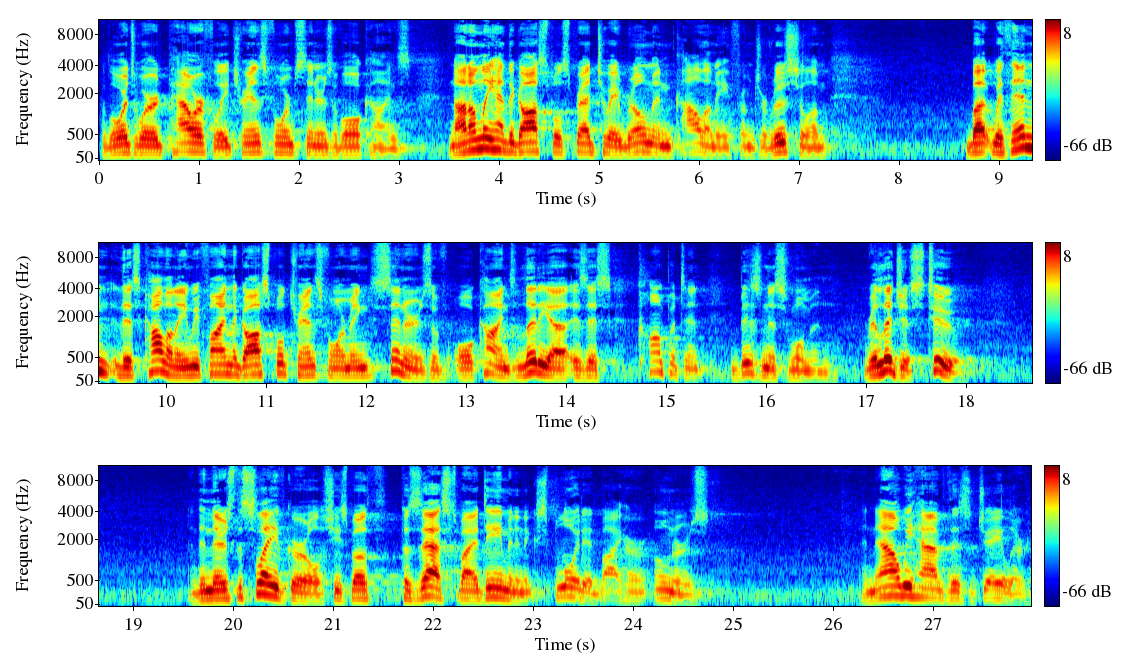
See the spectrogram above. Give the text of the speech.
The Lord's word powerfully transforms sinners of all kinds. Not only had the gospel spread to a Roman colony from Jerusalem, but within this colony, we find the gospel transforming sinners of all kinds. Lydia is this competent businesswoman, religious too. And then there's the slave girl. She's both possessed by a demon and exploited by her owners. And now we have this jailer.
